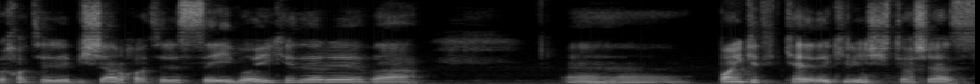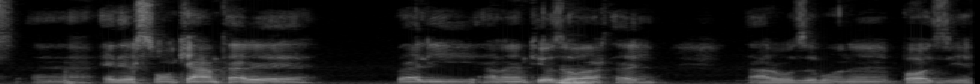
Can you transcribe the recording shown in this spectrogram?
به خاطر بیشتر به خاطر سیوایی که داره و با اینکه تعداد clean sheet اش از ادرسون کمتره ولی الان امتیاز ام. آورترین دروازه‌بان بازیه.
